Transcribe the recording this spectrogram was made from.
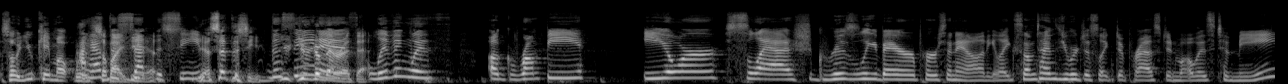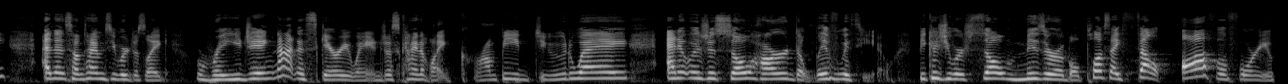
so you came up with I have some to ideas. set the scene. Yeah, set the scene. The you, scene you're better is at that. living with a grumpy Eeyore slash grizzly bear personality. Like sometimes you were just like depressed and what was to me, and then sometimes you were just like raging, not in a scary way, and just kind of like grumpy dude way. And it was just so hard to live with you because you were so miserable. Plus, I felt awful for you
